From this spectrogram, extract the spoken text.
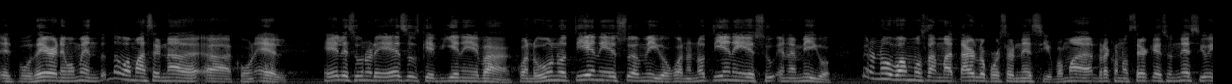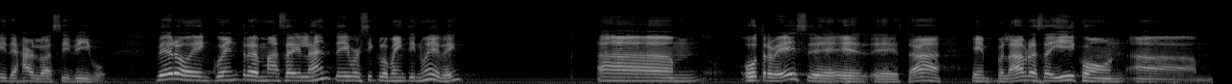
el poder en el momento, no vamos a hacer nada con él. Él es uno de esos que viene y va. Cuando uno tiene es su amigo, cuando no tiene es su enemigo. Pero no vamos a matarlo por ser necio, vamos a reconocer que es un necio y dejarlo así vivo. Pero encuentra más adelante, versículo 29, Am, otra vez eh, eh, eh, está en palabras ahí con, am,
